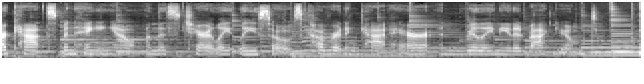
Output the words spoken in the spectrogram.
Our cat's been hanging out on this chair lately, so it was covered in cat hair and really needed vacuumed.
